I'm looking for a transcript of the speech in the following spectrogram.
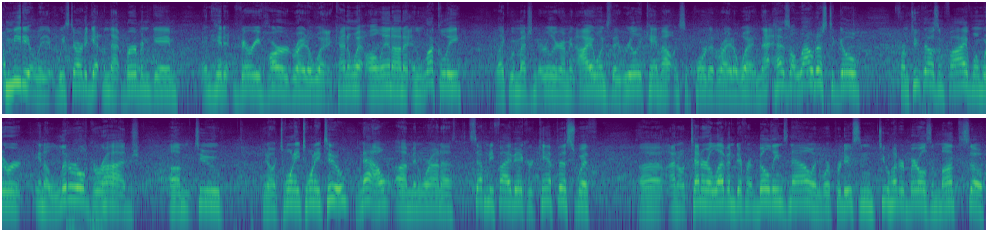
immediately we started getting in that bourbon game and hit it very hard right away. Kind of went all in on it, and luckily, like we mentioned earlier, I mean, Iowans, they really came out and supported right away. And that has allowed us to go from 2005, when we were in a literal garage, um, to you know, 2022 now, um, and we're on a 75 acre campus with, uh, I don't know, 10 or 11 different buildings now, and we're producing 200 barrels a month. So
